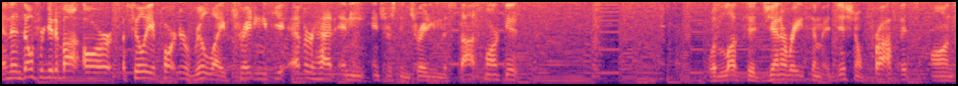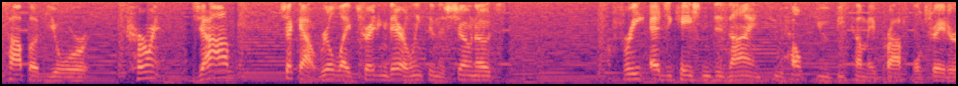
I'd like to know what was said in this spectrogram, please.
And then don't forget about our affiliate partner, Real Life Trading. If you ever had any interest in trading the stock market, would love to generate some additional profits on top of your current job, check out Real Life Trading. They are linked in the show notes. Free education designed to help you become a profitable trader.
